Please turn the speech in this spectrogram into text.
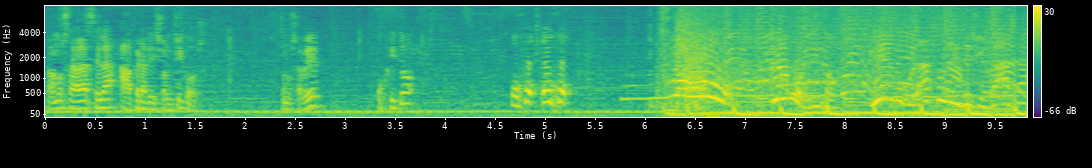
Vamos a dársela a Bradison, chicos. Vamos a ver. Ojito. Ojo, ojo. ¡Wow! ¡Qué bonito! ¡Qué golazo desde su casa!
